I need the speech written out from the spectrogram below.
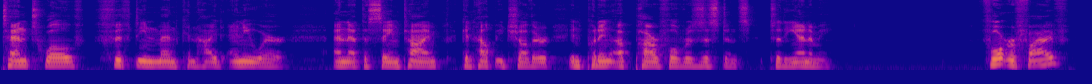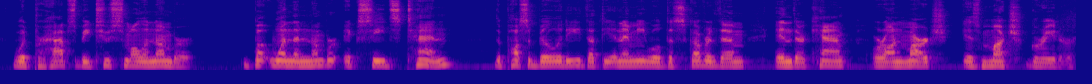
10, 12, 15 men can hide anywhere, and at the same time can help each other in putting up powerful resistance to the enemy. Four or five would perhaps be too small a number, but when the number exceeds ten, the possibility that the enemy will discover them in their camp or on march is much greater.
